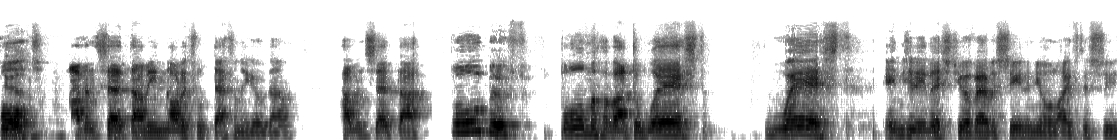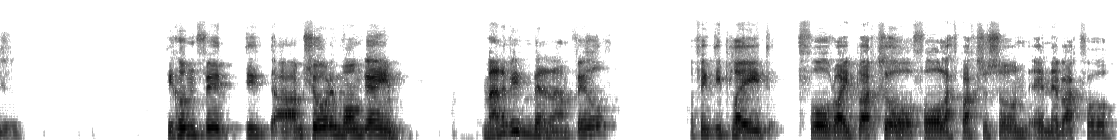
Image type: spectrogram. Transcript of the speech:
But having said that, I mean Norwich will definitely go down. Having said that, Bournemouth, Bournemouth have had the worst, worst injury list you have ever seen in your life this season. They couldn't fit. They, I'm sure in one game, might have even been in Anfield. I think they played four right backs or four left backs or something in their back four.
